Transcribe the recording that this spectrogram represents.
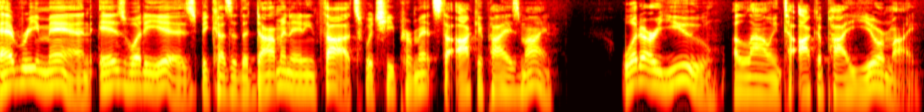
Every man is what he is because of the dominating thoughts which he permits to occupy his mind. What are you allowing to occupy your mind?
